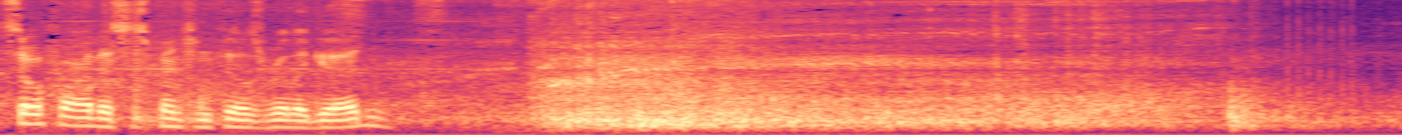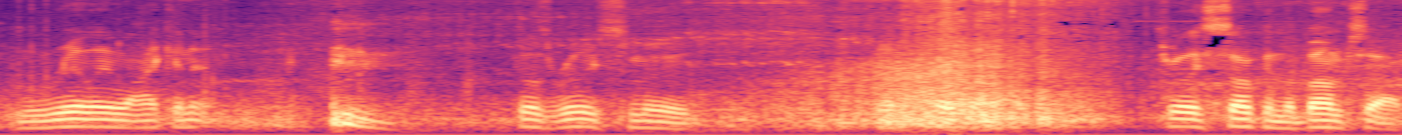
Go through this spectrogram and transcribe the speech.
So far the suspension feels really good. Really liking it. Feels really smooth. It's really soaking the bumps up.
